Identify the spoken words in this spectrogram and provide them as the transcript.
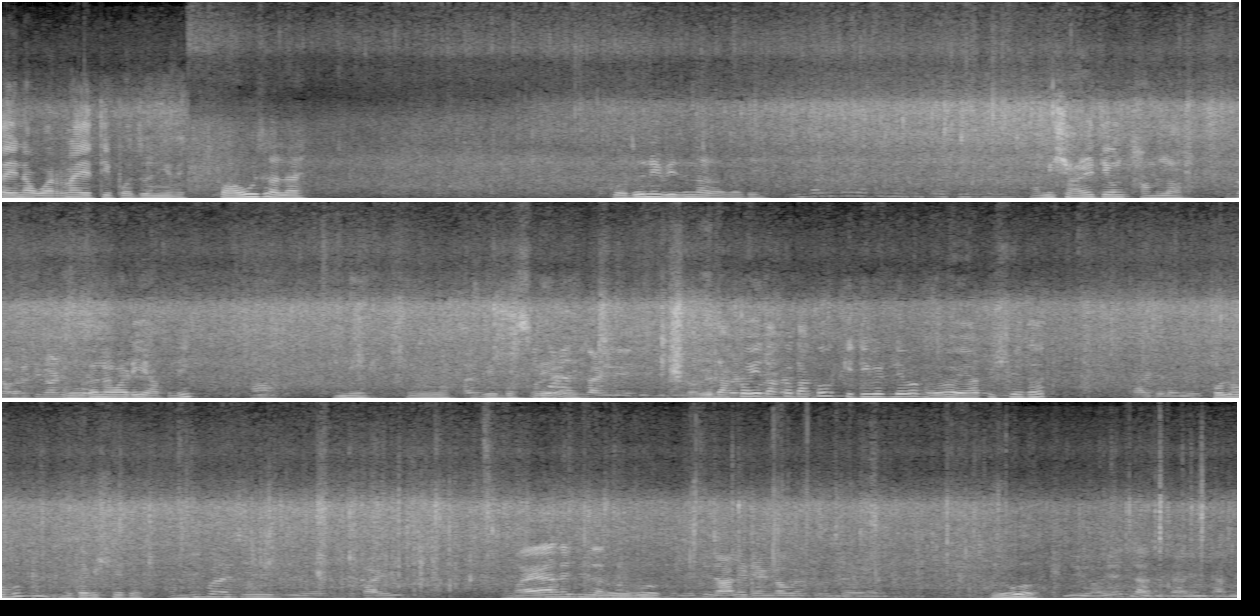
ताई ना वरणा येते पजोनी होय. पाऊस आलाय. पजोनी भिजणार आता ते. आम्ही शाळेत येऊन थांबला. अंगणवाडी आहे आपली. हा. आणि जे बसले हे दाखव हे दाखव दाखव. किती भेटले बघ? हे या पिशवीत काय केलं मी? बघू मी पण अं, काही माया जात हे झाले ढेंगा वर करून द्यायला. हे बघ मी येतला तू शाळेत खाली.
